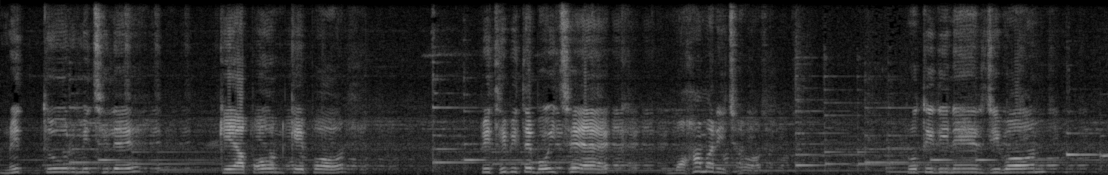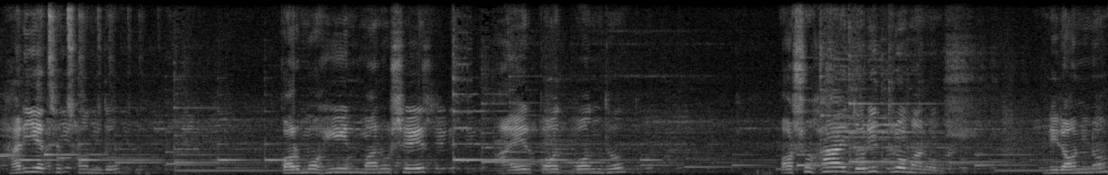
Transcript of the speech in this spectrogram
মৃত্যুর মিছিলে কে আপন, কে পর, পৃথিবীতে বইছে এক মহামারী ঝড়। প্রতিদিনের জীবন হারিয়েছে ছন্দ। কর্মহীন মানুষের আয়ের পথ বন্ধ। অসহায় দরিদ্র মানুষ নিরন্ন।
